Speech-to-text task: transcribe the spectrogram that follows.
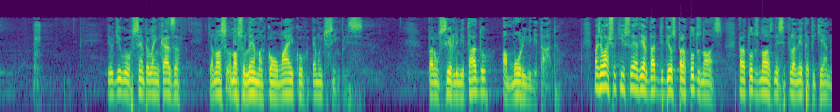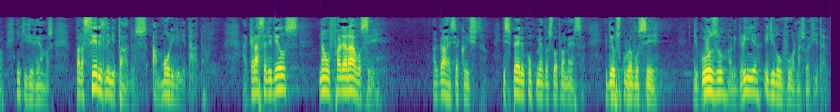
Eu digo sempre lá em casa que nosso, o nosso lema com o Maico é muito simples. Para um ser limitado, amor ilimitado. Mas eu acho que isso é a verdade de Deus para todos nós, para todos nós nesse planeta pequeno em que vivemos. Para seres limitados, amor ilimitado. A graça de Deus não falhará você. Agarre-se a Cristo. Espere o cumprimento da sua promessa. E Deus cubra você de gozo, alegria e de louvor na sua vida.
